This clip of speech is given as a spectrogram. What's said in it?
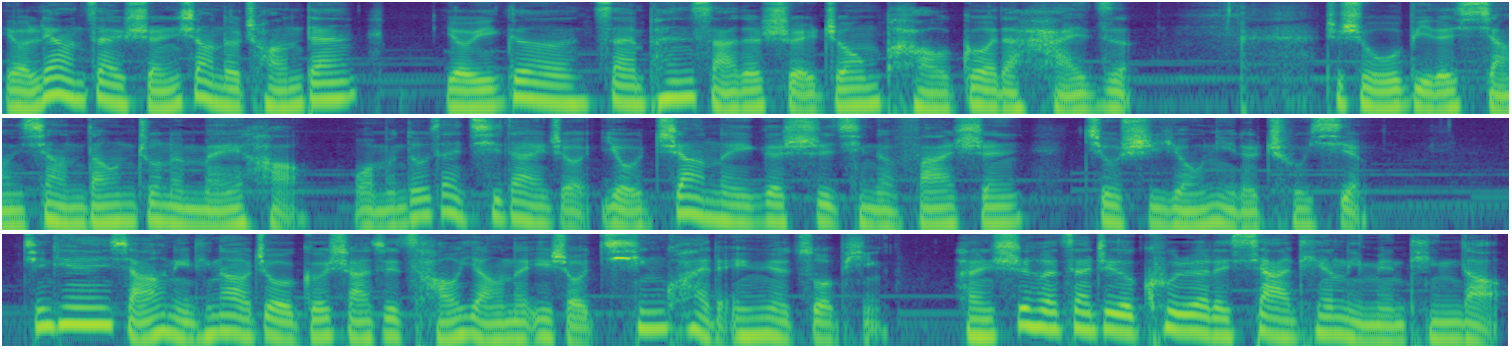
有晾在绳上的床单，有一个在喷洒的水中跑过的孩子。这是无比的想象当中的美好，我们都在期待着有这样的一个事情的发生，就是有你的出现。今天想要你听到这首歌是来自曹阳的一首轻快的音乐作品，很适合在这个酷热的夏天里面听到，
